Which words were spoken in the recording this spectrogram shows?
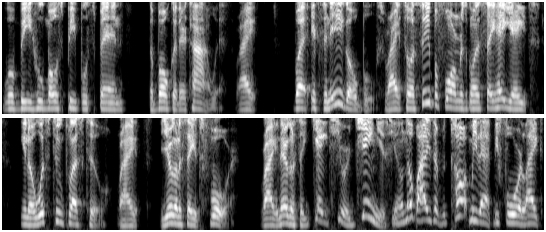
will be who most people spend the bulk of their time with, right? But it's an ego boost, right? So a C performer is going to say, Hey, Yates, you know, what's two plus two, right? You're going to say it's four, right? And they're going to say, Yates, you're a genius. You know, nobody's ever taught me that before. Like,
